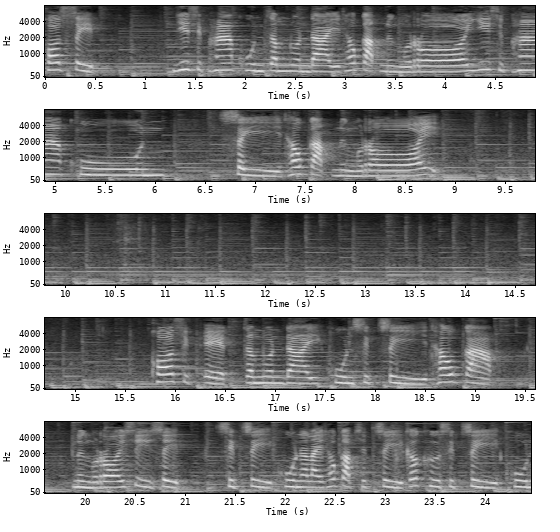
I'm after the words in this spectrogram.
ข้อ 10 25 คูณจำนวนใดเท่ากับ 125 คูณ 4 เท่ากับ 100ข้อ 11 จำนวนใดคูณ 14 เท่ากับ 140 14 คูณอะไรเท่ากับ 14 ก็คือ 14 คูณ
